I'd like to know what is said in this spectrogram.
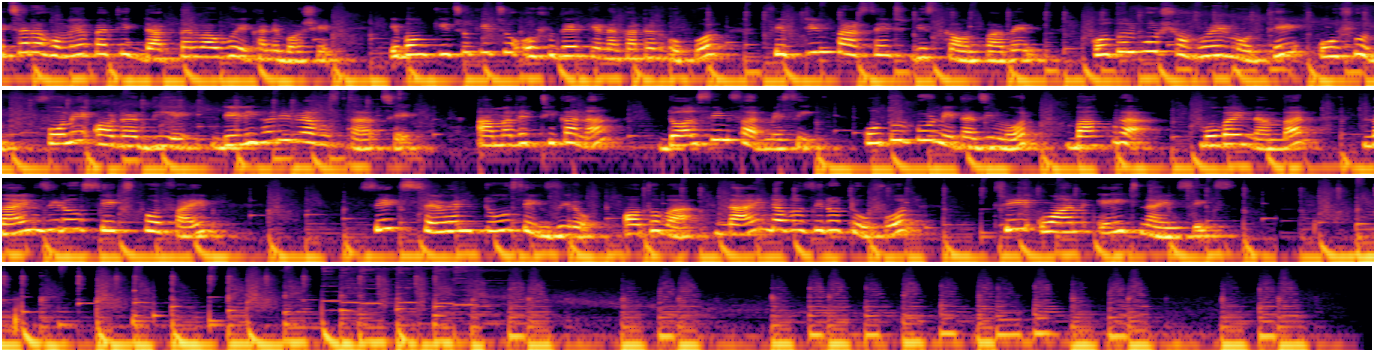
এছাড়া হোমিওপ্যাথিক ডাক্তারবাবু এখানে বসেন এবং কিছু কিছু ওষুধের কেনাকাটার ওপর ফিফটিন পার্সেন্ট ডিসকাউন্ট পাবেন। কোতুলপুর শহরের মধ্যে ওষুধ ফোনে অর্ডার দিয়ে ডেলিভারির ব্যবস্থা আছে। আমাদের ঠিকানা ডলফিন ফার্মেসি, কতুলপুর নেতাজি মোড়, Bankura. Mobile number nine zero six four five six seven two six zero অথবা nine double zero two four three one eight nine six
